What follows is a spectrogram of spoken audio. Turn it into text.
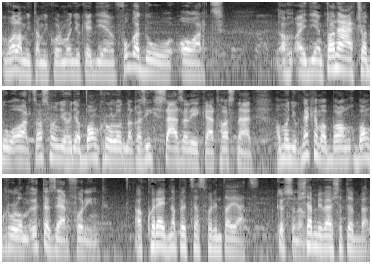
valamit, amikor mondjuk egy ilyen fogadó arc, egy ilyen tanácsadó arc azt mondja, hogy a bankrólodnak az x százalékát használd. Ha mondjuk nekem a bank, bankrólom 5000 forint, Akkor egy nap 500 forinttal játsz. köszönöm. Semmivel se többel.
